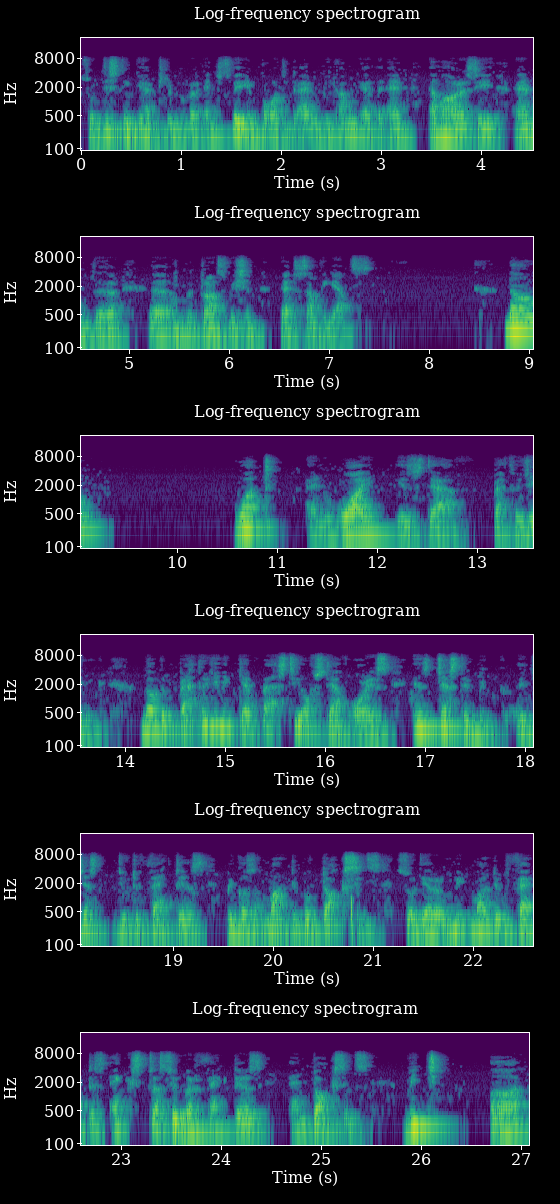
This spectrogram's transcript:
So this thing you have to remember, and it's very important. I will be coming at the end, MRSA and uh, transmission. That's something else. Now, what and why is staph pathogenic? Now, the pathogenic capacity of Staph aureus is just, a, just due to factors because of multiple toxins. So there are multiple factors, extracellular factors and toxins, which are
